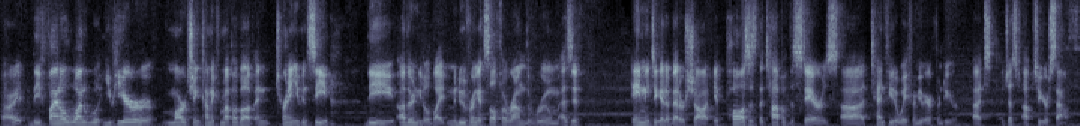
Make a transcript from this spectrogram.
All right. The final one, will, you hear marching coming from up above and turning. You can see the other needle blight maneuvering itself around the room as if aiming to get a better shot. It pauses at the top of the stairs, uh, 10 feet away from you, Erthrindir, uh, t- just up to your south.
